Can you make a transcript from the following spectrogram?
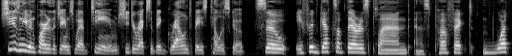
She isn't even part of the James Webb team. She directs a big ground based telescope. So, if it gets up there as planned and is perfect, what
